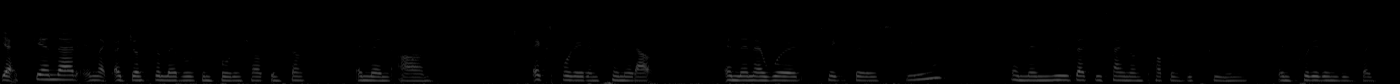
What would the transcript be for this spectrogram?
yeah scan that and like adjust the levels in photoshop and stuff and then um, export it and print it out. And then i would take the screen and then use that design on top of the screen and put it in this like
